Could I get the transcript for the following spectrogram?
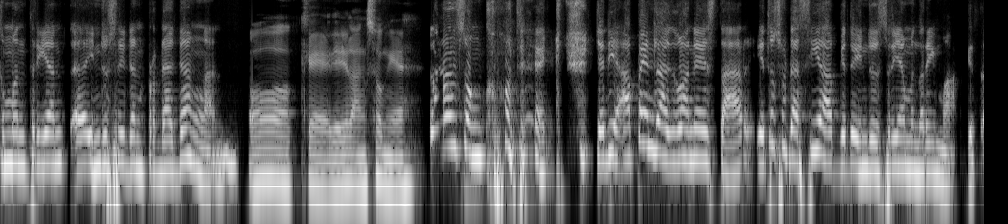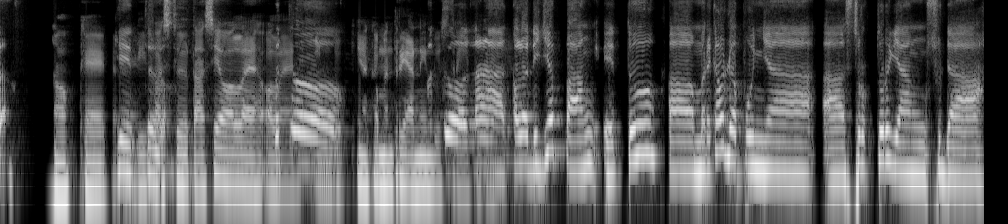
Kementerian eh, Industri dan Perdagangan. Oh, Oke, jadi langsung ya. Langsung connect. Jadi apa yang dilakukan Estar itu sudah siap gitu industri yang menerima gitu. Oke, Gitu. difasilitasi oleh oleh Betul. induknya Kementerian Industri. Betul. Nah, kalau di Jepang itu eh, mereka udah punya eh, struktur yang sudah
